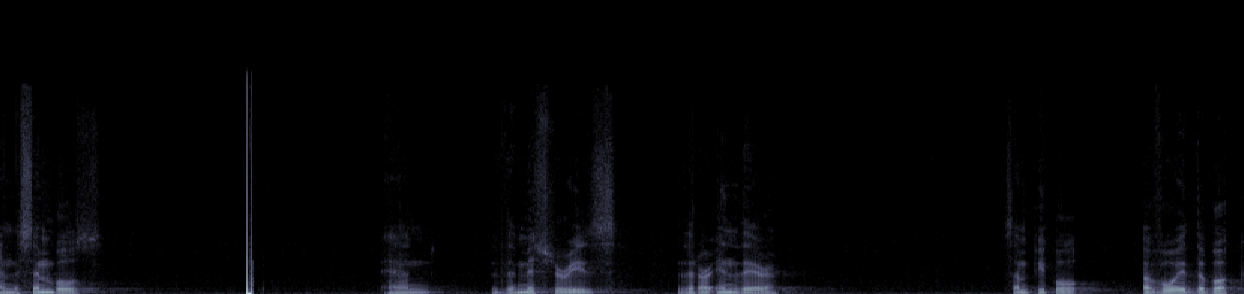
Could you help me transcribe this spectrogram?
and the symbols and the mysteries that are in there. Some people avoid the book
